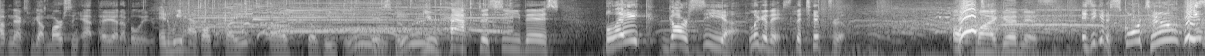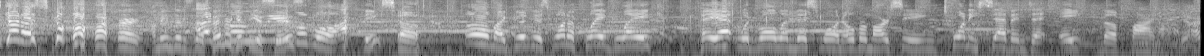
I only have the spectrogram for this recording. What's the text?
Up next, we got Marsing at Payette, I believe. And we have our play of the week in this game. You have to see this. Blake Garcia. Look at this, the tip drill. Oh my goodness. Is he gonna score too? He's gonna score! I mean, does the defender get the assist? Unbelievable. I think so. Oh my goodness, what a play, Blake. Payette would roll in this one over Marsing 27 to 8 the final. Yeah,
